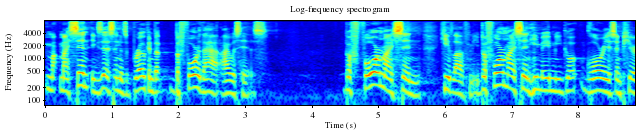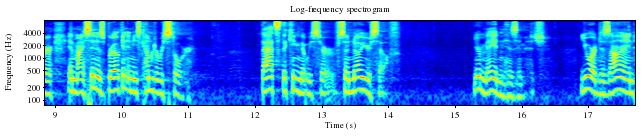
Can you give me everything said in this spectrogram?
my, my sin exists and is broken, but before that, I was His. Before my sin, He loved me. Before my sin, He made me glorious and pure. And my sin is broken, and He's come to restore. That's the King that we serve. So know yourself. You're made in His image. You are designed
